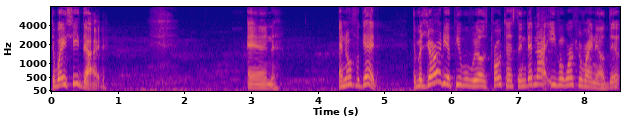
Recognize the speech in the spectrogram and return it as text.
The way she died. And and don't forget, the majority of people who was protesting, they're not even working right now. They're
